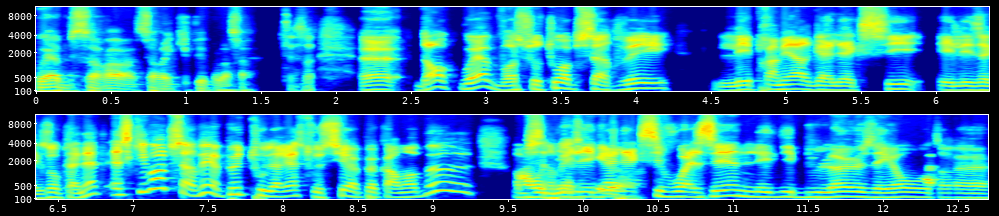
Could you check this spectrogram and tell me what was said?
Webb sera, sera équipé pour le faire. C'est ça. Euh, donc, Webb va surtout observer les premières galaxies et les exoplanètes. Est-ce qu'il va observer un peu tout le reste aussi, un peu comme on veut? Ah observer les galaxies voisines, les nébuleuses et autres euh,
